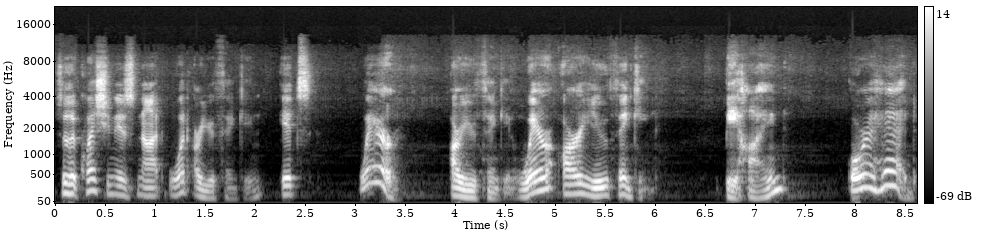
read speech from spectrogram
So the question is not what are you thinking, it's where are you thinking? Where are you thinking? Behind or ahead?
